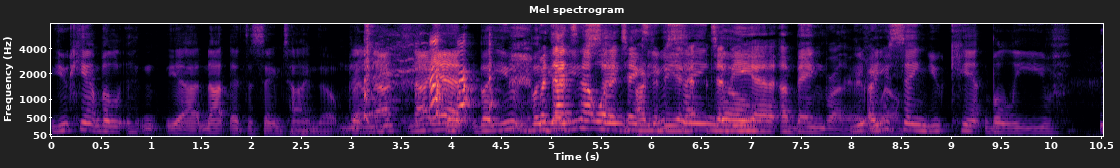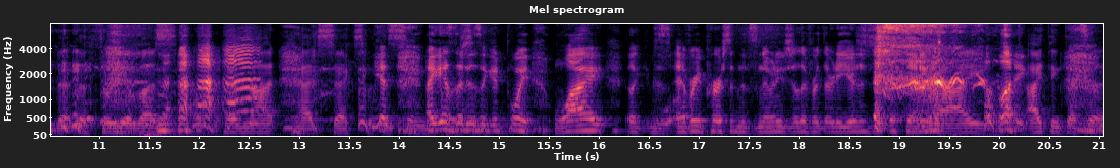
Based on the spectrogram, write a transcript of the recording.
You can't believe. Yeah, not at the same time though. No, not not yet. but you. But, but that's you not what it takes to you be a, saying, to be a, a bang brother. You- are you you saying you can't believe that the three of us have not had sex with Yes, the same I guess that person? is a good point. Why, like, does every person that's known each other for thirty years is just the same? I, Like- I think that's a. like,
